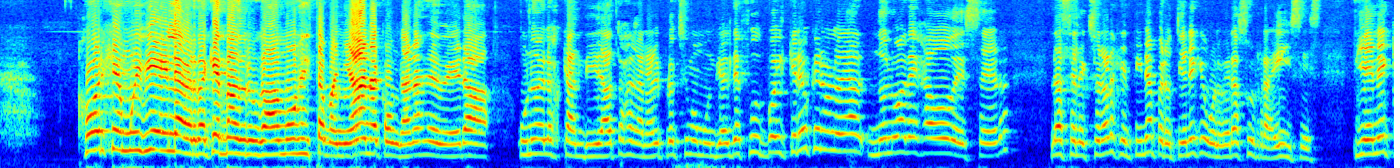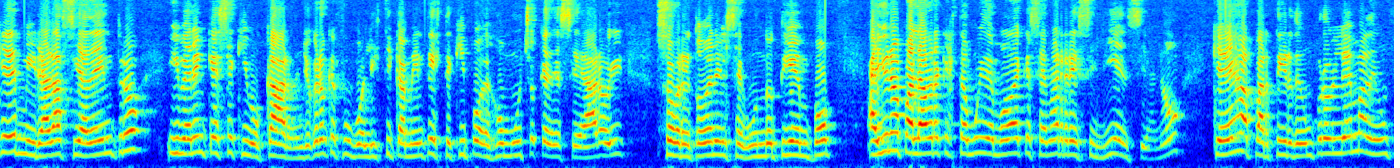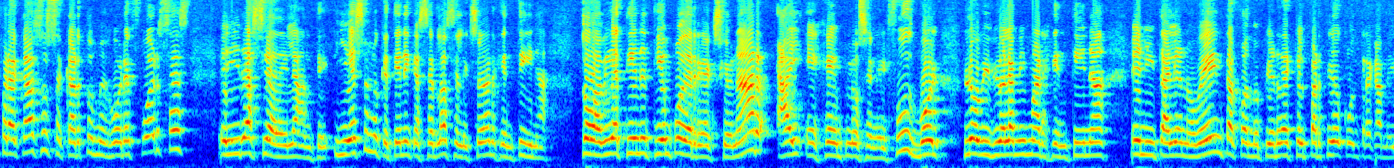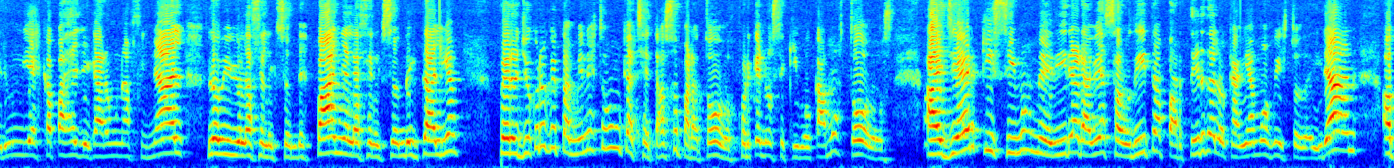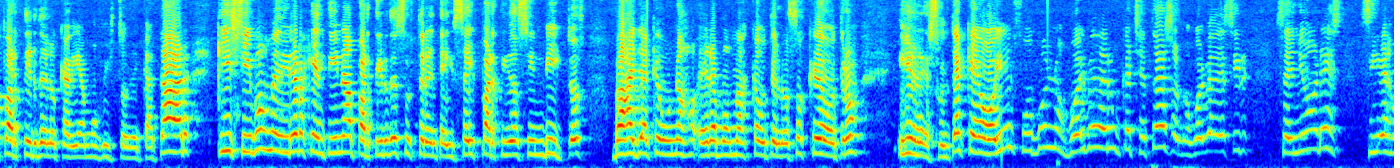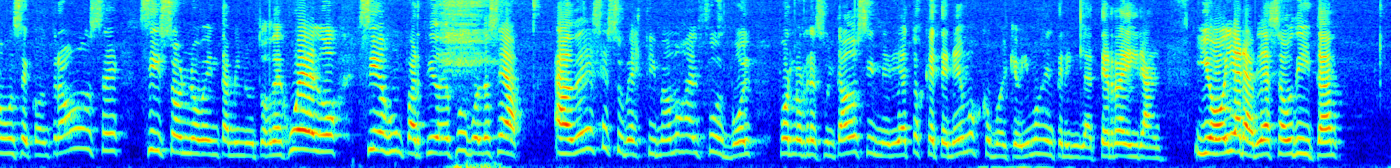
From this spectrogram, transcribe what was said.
Jorge, muy bien, la verdad que madrugamos esta mañana con ganas de ver a uno de los candidatos a ganar el próximo Mundial de Fútbol. Creo que no lo ha, no lo ha dejado de ser la selección argentina, pero tiene que volver a sus raíces. Tiene que mirar hacia adentro y ver en qué se equivocaron. Yo creo que futbolísticamente este equipo dejó mucho que desear hoy, sobre todo en el segundo tiempo. Hay una palabra que está muy de moda que se llama resiliencia, ¿no? Que es a partir de un problema, de un fracaso, sacar tus mejores fuerzas e ir hacia adelante. Y eso es lo que tiene que hacer la selección argentina. Todavía tiene tiempo de reaccionar. Hay ejemplos en el fútbol. Lo vivió la misma Argentina en Italia 90, cuando pierde aquel partido contra Camerún y es capaz de llegar a una final. Lo vivió la selección de España, la selección de Italia. Pero yo creo que también esto es un cachetazo para todos, porque nos equivocamos todos. Ayer quisimos medir Arabia Saudita a partir de lo que habíamos visto de Irán, a partir de lo que habíamos visto de Qatar. Quisimos medir a Argentina a partir de sus 36 partidos invictos, vaya que unos éramos más cautelosos que otros. Y resulta que hoy el fútbol nos vuelve a dar un cachetazo, nos vuelve a decir, señores, si es 11 contra 11, si son 90 minutos de juego, si es un partido de fútbol, o sea, a veces subestimamos al fútbol por los resultados inmediatos que tenemos, como el que vimos entre Inglaterra e Irán. Y hoy Arabia Saudita,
